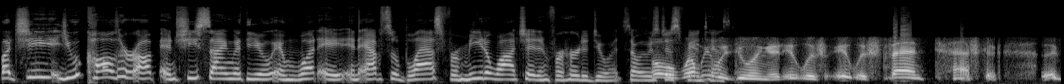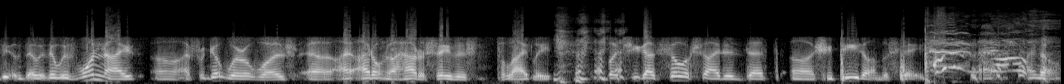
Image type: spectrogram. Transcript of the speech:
but she you called her up and she sang with you, and what a an absolute blast for me to watch it and for her to do it. So it was oh, just when fantastic. we were doing it, it was it was fantastic. There there was one night, uh, I forget where it was. Uh, I, I don't know how to say this politely, but she got so excited that uh, she peed on the stage. I know.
